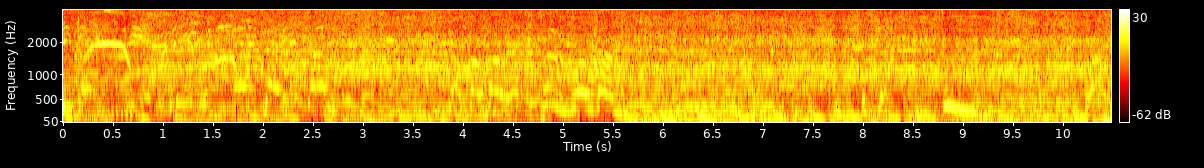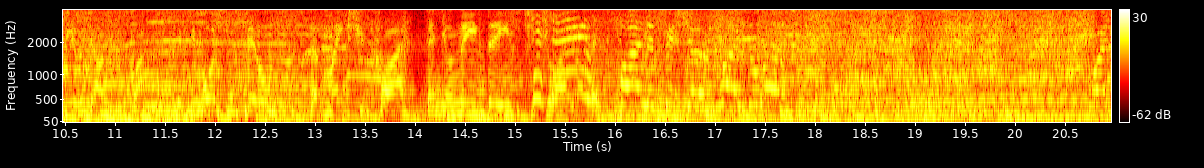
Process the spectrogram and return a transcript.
She's it. The living room, go upstairs, let's go. Go, go, go, that's two, well done. Two. Right, here we go. Right, if you watch a film that makes you cry, then you'll need these to dry your... Find the tissues, raid the room. Raid,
